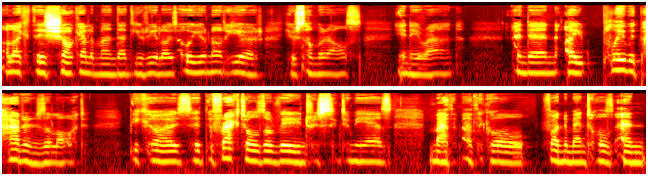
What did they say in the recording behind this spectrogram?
I like this shock element that you realize, oh, you're not here, you're somewhere else in Iran. And then I play with patterns a lot because uh, the fractals are very interesting to me as mathematical fundamentals and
